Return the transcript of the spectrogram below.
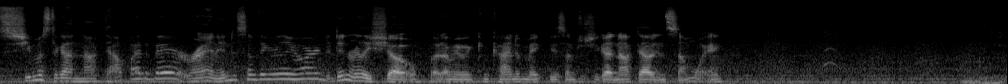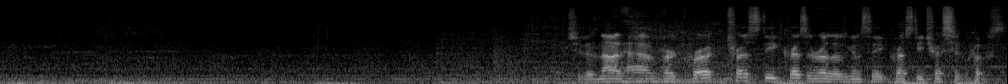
She must have gotten knocked out by the bear ran into something really hard. It didn't really show, but I mean, we can kind of make the assumption she got knocked out in some way. She does not have her trusty crescent rose. I was going to say crusty crescent rose.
